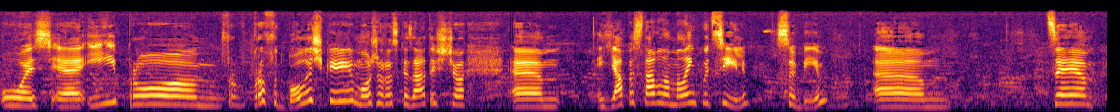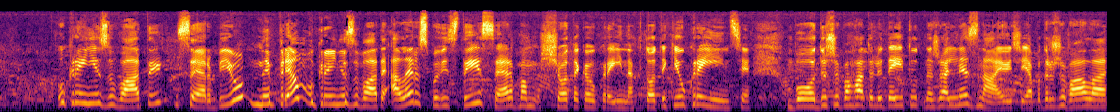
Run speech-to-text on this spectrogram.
Ось е, і про, про, про футболочки можу розказати, що е, я поставила маленьку ціль собі. Е, це українізувати Сербію, не прям українізувати, але розповісти сербам, що таке Україна, хто такі українці. Бо дуже багато людей тут, на жаль, не знають. Я подорожувала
